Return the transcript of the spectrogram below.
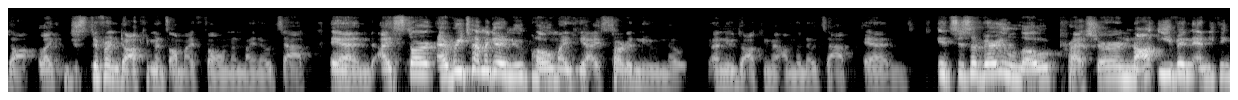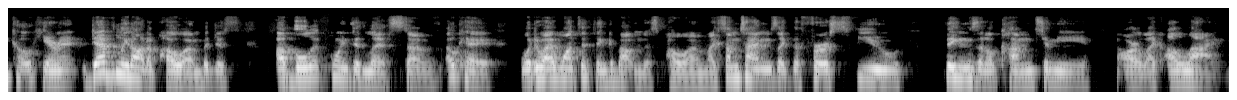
doc like just different documents on my phone and my notes app. And i start every time i get a new poem idea i start a new note a new document on the notes app. And it's just a very low pressure not even anything coherent definitely not a poem but just a bullet pointed list of okay what do i want to think about in this poem? Like sometimes like the first few things that'll come to me are like a line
